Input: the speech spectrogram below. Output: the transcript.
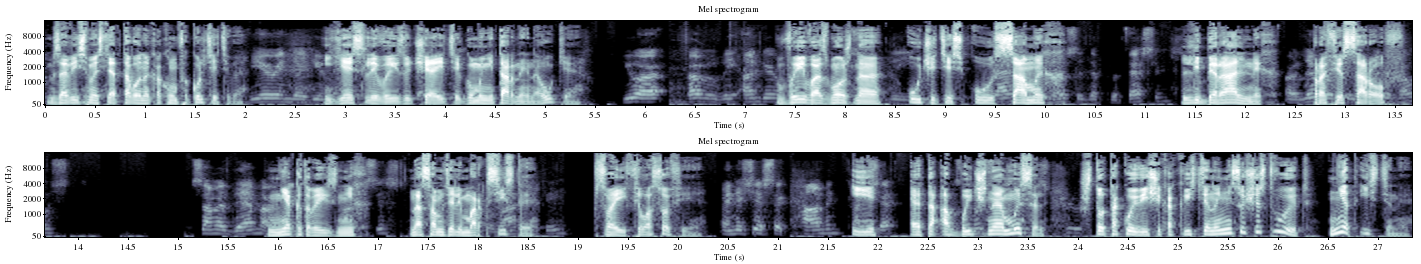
в зависимости от того, на каком факультете вы. Если вы изучаете гуманитарные науки, вы, возможно, учитесь у самых либеральных профессоров. Некоторые из них на самом деле марксисты в своей философии. И это обычная мысль, что такой вещи, как истина, не существует. Нет истины.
